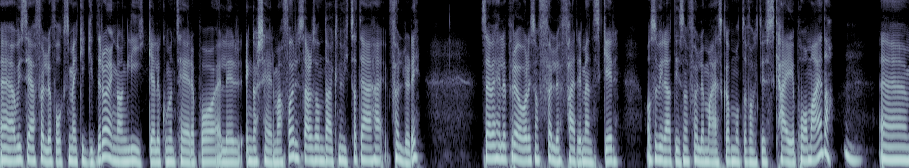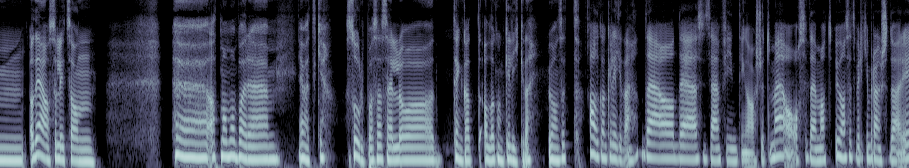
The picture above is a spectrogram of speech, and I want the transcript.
Eh, og hvis jeg følger folk som jeg ikke gidder å engang like eller kommentere på eller engasjere meg for, så er det sånn, det er ikke noe vits at jeg følger de. Så jeg vil heller prøve å liksom følge færre mennesker, og så vil jeg at de som følger meg, skal på en måte faktisk heie på meg. da. Mm. Um, og det er også litt sånn uh, At man må bare, jeg vet ikke, stole på seg selv og tenke at alle kan ikke like deg, uansett. Alle kan ikke like deg. Det, og det syns jeg er en fin ting å avslutte med. Og også det med at uansett hvilken bransje du er i,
